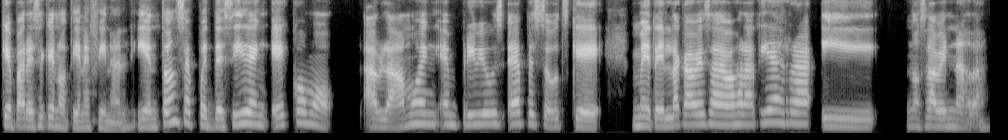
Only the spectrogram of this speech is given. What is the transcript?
que parece que no tiene final. Y entonces pues deciden, es como hablábamos en, en previous episodes, que meter la cabeza debajo de la tierra y no saber nada,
